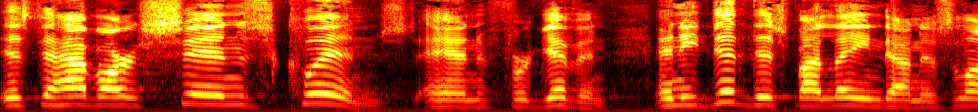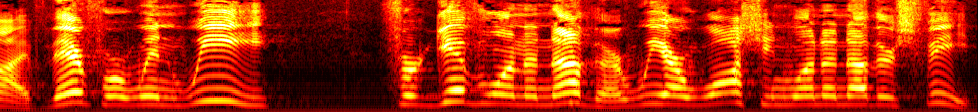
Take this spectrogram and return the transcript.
is to have our sins cleansed and forgiven. And he did this by laying down his life. Therefore, when we forgive one another, we are washing one another's feet.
